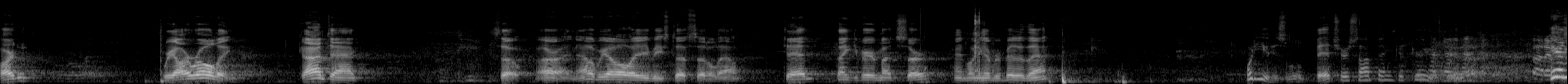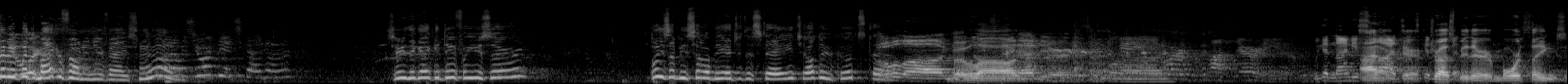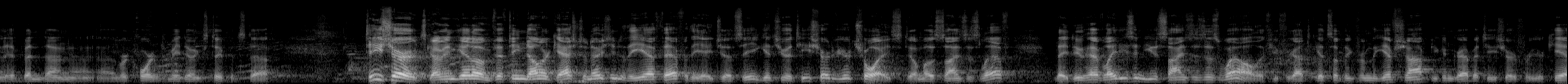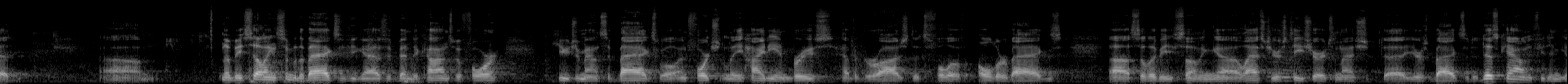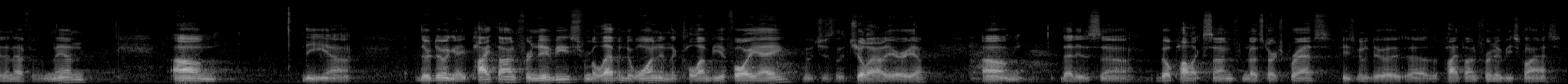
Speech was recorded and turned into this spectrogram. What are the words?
Pardon? We are rolling. Contact. So, all right, now that we got all the AV stuff settled out, Ted, thank you very much, sir, handling every bit of that. What are you, his little bitch or something? Good grief, dude. Here, let me put the microphone in your face. Oh. Is there anything I could do for you, sir? Please let me sit on the edge of the stage. I'll do good stuff. Move along. Move along. Stay down here. We got 90 I don't Let's care. get Trust me, there are more things that have been done, uh, uh, recorded to me doing stupid stuff. T-shirts, come and get them. $15 cash donation to the EFF or the HFC gets you a T-shirt of your choice. Still most sizes left. They do have ladies and youth sizes as well. If you forgot to get something from the gift shop, you can grab a T-shirt for your kid. Um, They'll be selling some of the bags if you guys have been to cons before, huge amounts of bags. Well, unfortunately, Heidi and Bruce have a garage that's full of older bags. Uh, So they'll be selling uh, last year's T-shirts and last uh, year's bags at a discount if you didn't get enough of them then. Um, The, uh, they're doing a Python for newbies from 11 to 1 in the Columbia foyer, which is the chill-out area. Um, That is uh, Bill Pollock's son from No Starch Press. He's going to do a, the Python for newbies class.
